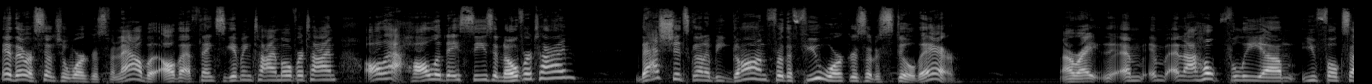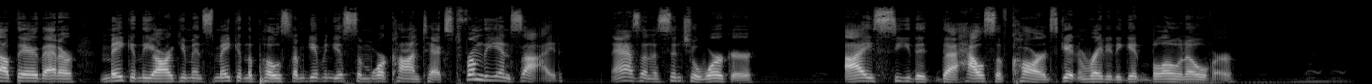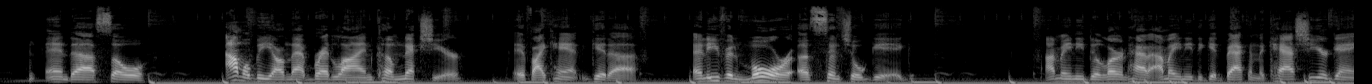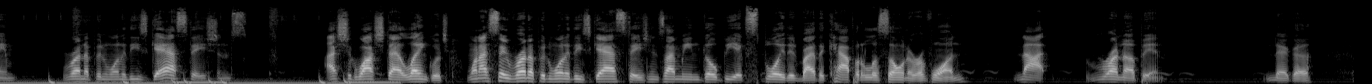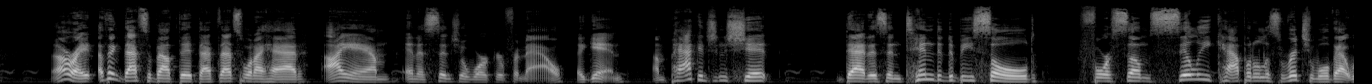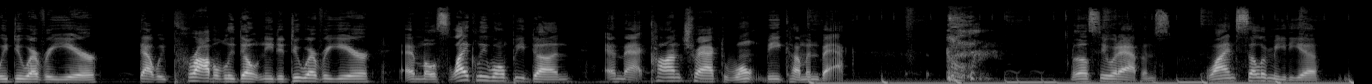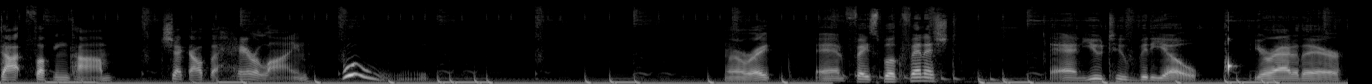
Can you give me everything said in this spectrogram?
yeah, they're essential workers for now, but all that Thanksgiving time overtime, all that holiday season overtime, that shit's gonna be gone for the few workers that are still there. All right, and, and I hopefully um, you folks out there that are making the arguments, making the post, I'm giving you some more context from the inside. As an essential worker, I see the the house of cards getting ready to get blown over, and uh, so I'm gonna be on that bread line come next year if I can't get a an even more essential gig. I may need to learn how to. I may need to get back in the cashier game, run up in one of these gas stations. I should watch that language. When I say run up in one of these gas stations, I mean go be exploited by the capitalist owner of one, not run up in. Nigga. All right, I think that's about it. That that's what I had. I am an essential worker for now. Again, I'm packaging shit that is intended to be sold for some silly capitalist ritual that we do every year that we probably don't need to do every year and most likely won't be done and that contract won't be coming back. we'll see what happens. WineCellarMedia.com. Check out the hairline. Woo! All right. And Facebook finished. And YouTube video. You're out of there.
